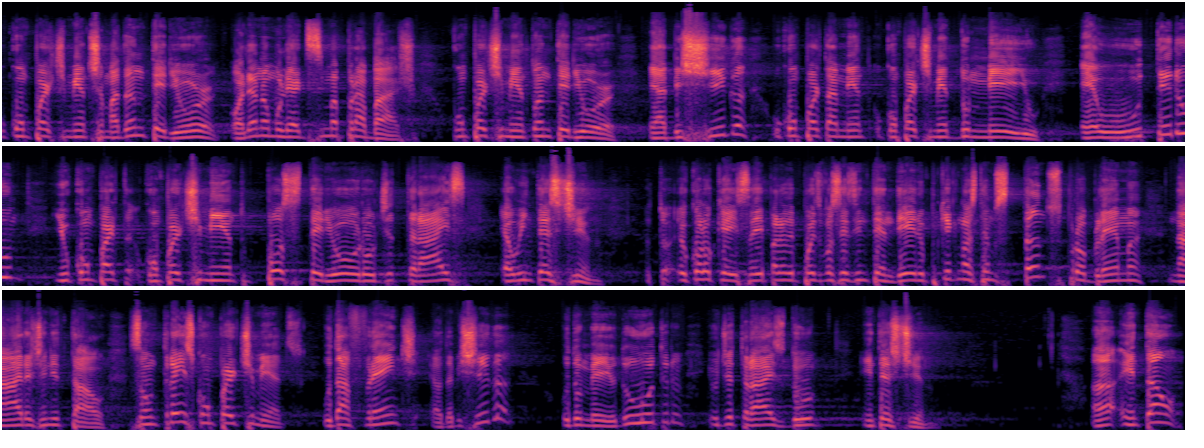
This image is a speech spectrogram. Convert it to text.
o compartimento chamado anterior, olhando a mulher de cima para baixo. O compartimento anterior é a bexiga, o compartimento, o compartimento do meio é o útero e o compartimento posterior ou de trás é o intestino. Eu, coloquei isso aí para depois vocês entenderem por que nós temos tantos problemas na área genital. São três compartimentos. O da frente é o da bexiga, o do meio do útero e o de trás do intestino. Ah, então,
